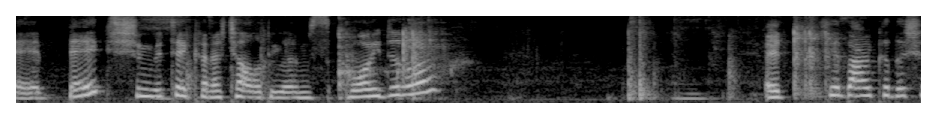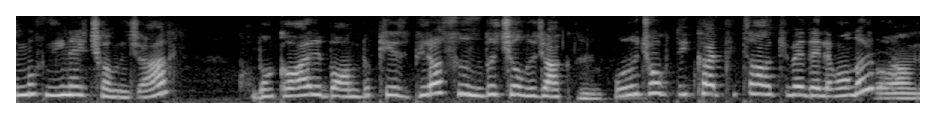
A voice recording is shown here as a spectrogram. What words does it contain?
Evet, şimdi tekrar çalgılarımızı koyduk. Evet, kez arkadaşımız yine çalacak. Ama galiba bu kez biraz hızlı çalacak. Onu çok dikkatli takip edelim olur mu?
